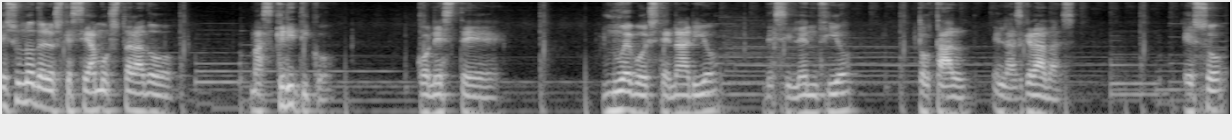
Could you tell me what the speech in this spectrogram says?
es uno de los que se ha mostrado más crítico con este nuevo escenario de silencio total en las gradas. Eso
